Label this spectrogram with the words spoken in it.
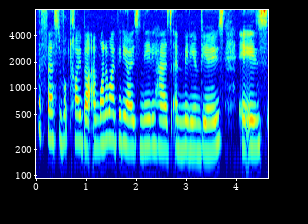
the 1st of October and one of my videos nearly has a million views. It is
